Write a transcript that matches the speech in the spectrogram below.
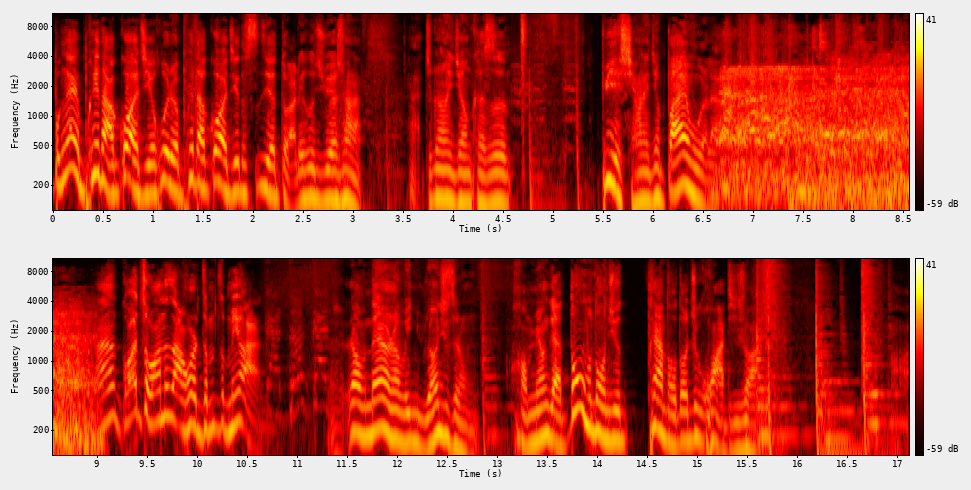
不爱陪她逛街，或者陪她逛街的时间短了以后就觉得啥，哎，这个人已经可是变心了，已经不爱我了。啊，光早上那咋会儿怎么怎么样？让我那样认为女人就这种好敏感，动不动就探讨到这个话题是吧？啊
